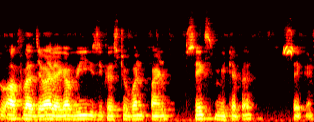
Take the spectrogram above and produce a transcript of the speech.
तो आपके पास जवाब आएगा V is equals to one point six metre per second.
